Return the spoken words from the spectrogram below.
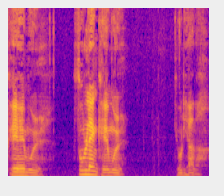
괴물. 솔랭 괴물 요리 하나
